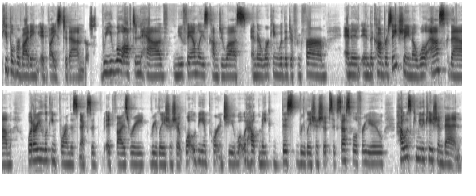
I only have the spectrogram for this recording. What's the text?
people providing advice to them. Yes. We will often have new families come to us and they're working with a different firm. And in, in the conversation, you know, we'll ask them, what are you looking for in this next ad- advisory relationship? What would be important to you? What would help make this relationship successful for you? How has communication been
